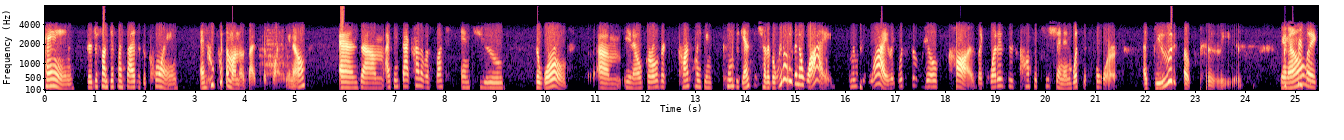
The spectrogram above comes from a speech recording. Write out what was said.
pain they're just on different sides of the coin and who put them on those sides of the coin you know and um, I think that kind of reflects into the world. Um, you know, girls are constantly being pinned against each other, but we don't even know why. I mean, why? Like, what's the real cause? Like, what is this competition and what's it for? A dude? Oh, please. You know, like,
